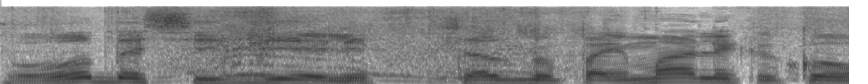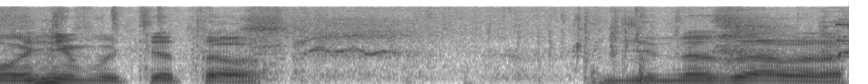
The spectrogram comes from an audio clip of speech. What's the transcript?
Вот досидели. Сейчас бы поймали какого-нибудь этого динозавра.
